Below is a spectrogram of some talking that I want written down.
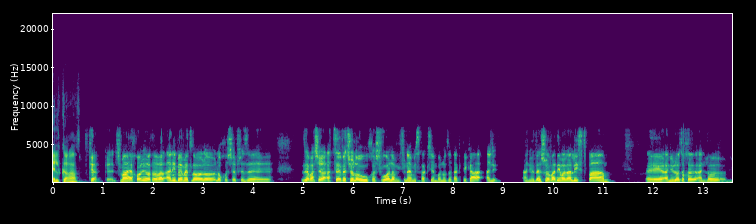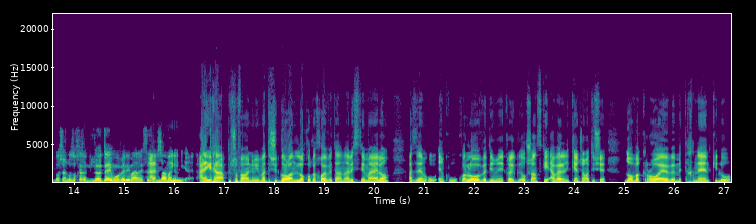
אלקרז. כן, כן, תשמע, יכול להיות, אבל אני באמת לא, לא, לא חושב שזה... זה מה שהצוות שלו, הוא חשבו עליו לפני המשחק שהם בנו את הטקטיקה. אני, אני יודע שהוא עבד עם אנליסט פעם, אני לא זוכר, אני לא, לא שאני לא זוכר, אני לא יודע אם הוא עובד עם האנליסט הזה עכשיו. אני, אגיד לך, שוב פעם, אני הבנתי שגורן לא כל כך אוהב את האנליסטים האלו, אז הם, הוא, הם, הוא כבר לא עובד עם אה, קרג אושנסקי, אבל אני כן שמעתי שנובק רואה ומתכנן, כאילו,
